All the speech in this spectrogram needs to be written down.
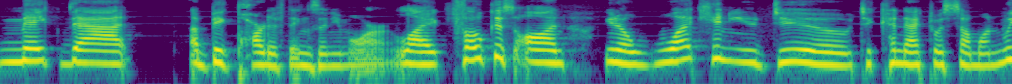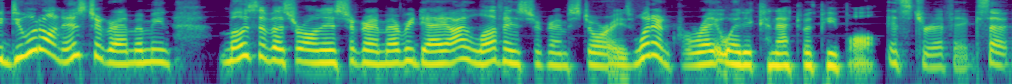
make that a big part of things anymore. Like focus on, you know, what can you do to connect with someone? We do it on Instagram. I mean, most of us are on Instagram every day. I love Instagram stories. What a great way to connect with people. It's terrific. So,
